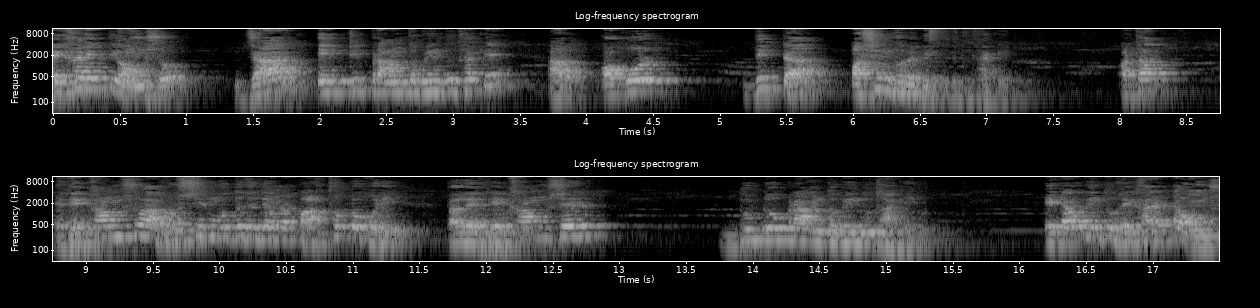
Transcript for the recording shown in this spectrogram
রেখার একটি অংশ যার একটি প্রান্ত বিন্দু থাকে আর অপর দিকটা অসীমভাবে বিস্তৃত থাকে। অর্থাৎ রেখাংশ আর রশ্মির মধ্যে যদি আমরা পার্থক্য করি, তাহলে রেখাংশের দুটো প্রান্ত বিন্দু থাকে। এটাও কিন্তু রেখার একটা অংশ।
